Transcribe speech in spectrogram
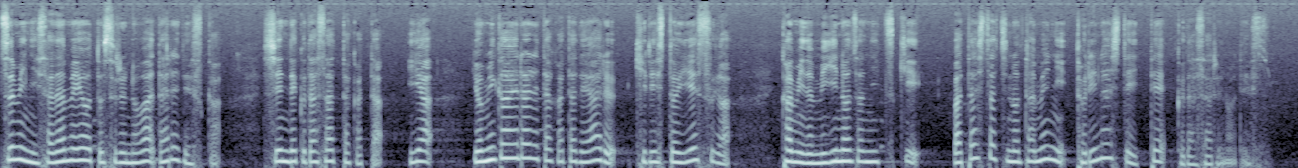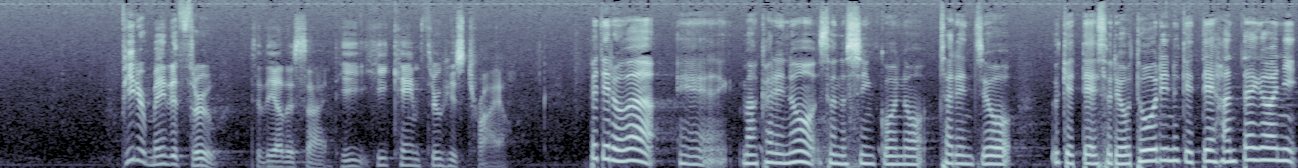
罪に定めようとするのは誰ですか？死んでくださった方いやよみがえられた方であるキリストイエスが神の右の座につき私たちのために取りなしていってくださるのです Peter made it through to the other side. He he came through his trial. ペテロは、えーまあ、彼のその信仰のチャレンジを受けてそれを通り抜けて反対側に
